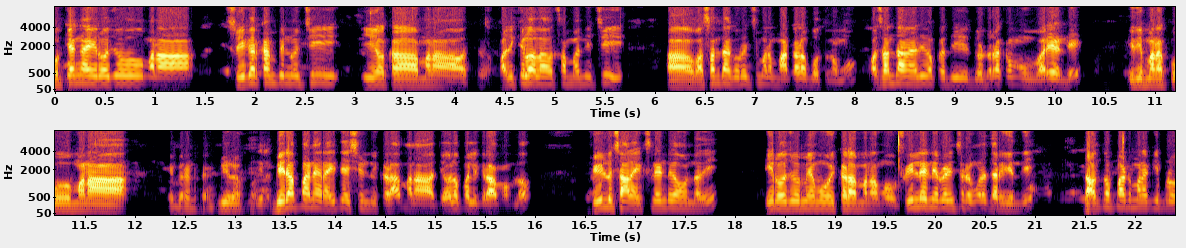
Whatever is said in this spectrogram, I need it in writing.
ముఖ్యంగా ఈరోజు మన శ్రీకర్ కంపెనీ నుంచి ఈ యొక్క మన పది కిలోల సంబంధించి వసంత గురించి మనం మాట్లాడబోతున్నాము. వసంత అనేది ఒక దొడ్డు రకం వరి అండి. ఇది మనకు మన? బీరప్ప. అనే రైతు వేసిండు ఇక్కడ మన దేవులపల్లి గ్రామంలో. ఫీల్డ్ చాలా ఎక్సలెంట్గా ఉన్నది. ఈ రోజు మేము ఇక్కడ మనము ఫీల్డ్ నిర్వహించడం కూడా జరిగింది. దాంతో పాటు మనకి ఇప్పుడు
